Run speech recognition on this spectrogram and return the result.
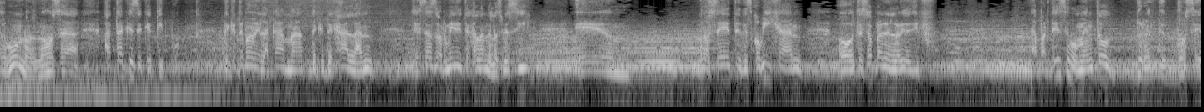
algunos, ¿no? O sea, ataques de qué tipo? Mueven la cama, de que te jalan, estás dormido y te jalan de los pies, sí. Eh, no sé, te descobijan o te soplan en y ¡fu! a partir de ese momento, durante 12,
